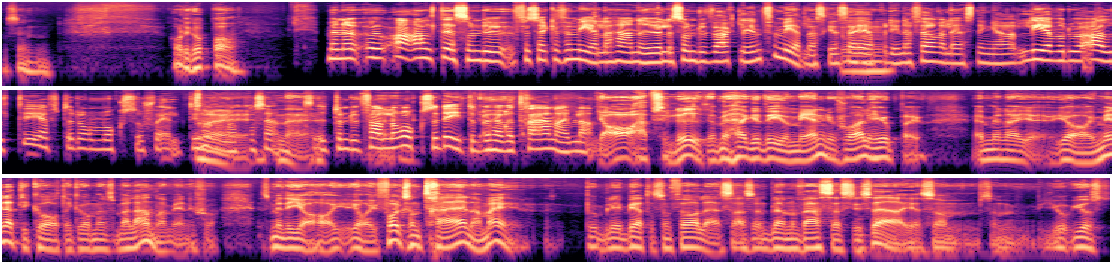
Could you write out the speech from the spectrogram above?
Och sen har det gått bra. Men allt det som du försöker förmedla här nu, eller som du verkligen förmedlar ska jag säga Mm. på dina föreläsningar, lever du alltid efter dem också själv till Nej, 100 procent? nej, Utan du faller också dit och behöver träna ibland? Ja, absolut. Men herregud, vi är ju människor allihopa. Ju. Jag menar, jag har ju mina tillkortakommanden som alla andra människor. Men jag, har, jag har ju folk som tränar mig bli bättre som föreläsare. Alltså bland de vassaste i Sverige som, som ju- just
